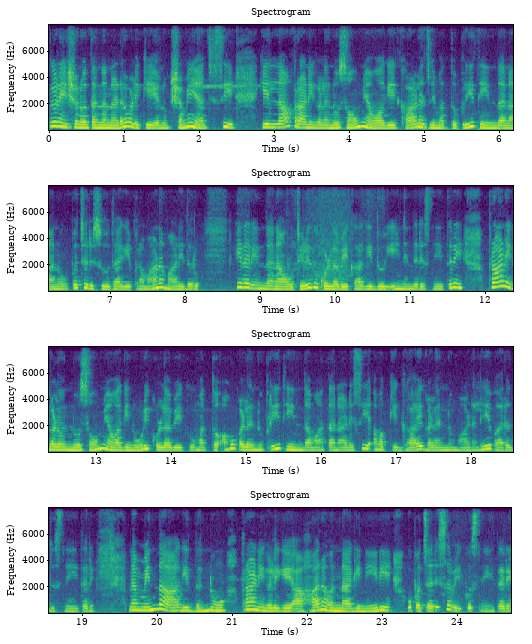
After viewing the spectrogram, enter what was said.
ಗಣೇಶನು ತನ್ನ ನಡವಳಿಕೆಯನ್ನು ಕ್ಷಮೆಯಾಚಿಸಿ, ಎಲ್ಲ ಪ್ರಾಣಿಗಳನ್ನು ಸೌಮ್ಯವಾಗಿ ಕಾಳಜಿ ಮತ್ತು ಪ್ರೀತಿಯಿಂದ ನಾನು ಉಪಚರಿಸುವುದಾಗಿ ಪ್ರಮಾಣ ಮಾಡಿದರು. ಇದರಿಂದ ನಾವು ತಿಳಿದುಕೊಳ್ಳಬೇಕಾಗಿದ್ದು ಏನೆಂದರೆ ಸ್ನೇಹಿತರೆ ಪ್ರಾಣಿಗಳನ್ನು ಸೌಮ್ಯವಾಗಿ ನೋಡಿಕೊಳ್ಳಬೇಕು ಮತ್ತು ಅವುಗಳನ್ನು ಪ್ರೀತಿಯಿಂದ ಮಾತನಾಡಿಸಿ ಅವಕ್ಕೆ ಗಾಯಗಳನ್ನು ಮಾಡಲೇಬಾರದು ಸ್ನೇಹಿತರೆ. ನಮ್ಮಿಂದ ಆಗಿದ್ದನ್ನು ಪ್ರಾಣಿಗಳಿಗೆ ಆಹಾರವನ್ನಾಗಿ ನೀಡಿ ಉಪಚರಿಸಬೇಕು ಸ್ನೇಹಿತರೆ.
